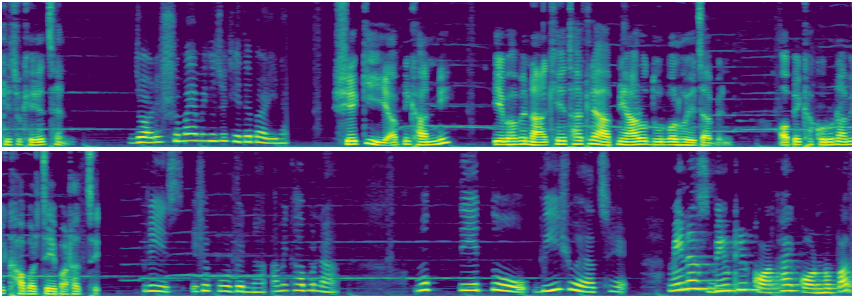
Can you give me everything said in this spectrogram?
কিছু খেয়েছেন? জ্বরের সময় আমি কিছু খেতে পারি না। সে কি আপনি খাননি? এভাবে না খেয়ে থাকলে আপনি আরও দুর্বল হয়ে যাবেন। অপেক্ষা করুন আমি খাবার চেয়ে পাঠাচ্ছি। প্লিজ এসব করবেন না আমি খাব না। মুখ তো বিষ হয়ে আছে। মিনাস বিউটির কথায় কর্ণপাত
